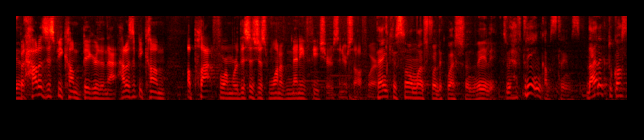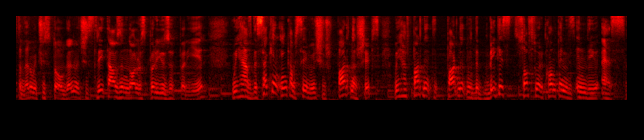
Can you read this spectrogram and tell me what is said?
Yes. But how does this become bigger than that? How does it become a platform where this is just one of many features in your software? Thank you so much for the question, really. So we have three income streams. Direct to customer, which is Togal, which is $3,000 per user per year. We have the second income stream, which is partnerships. We have partnered, partnered with the biggest software companies in the US.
